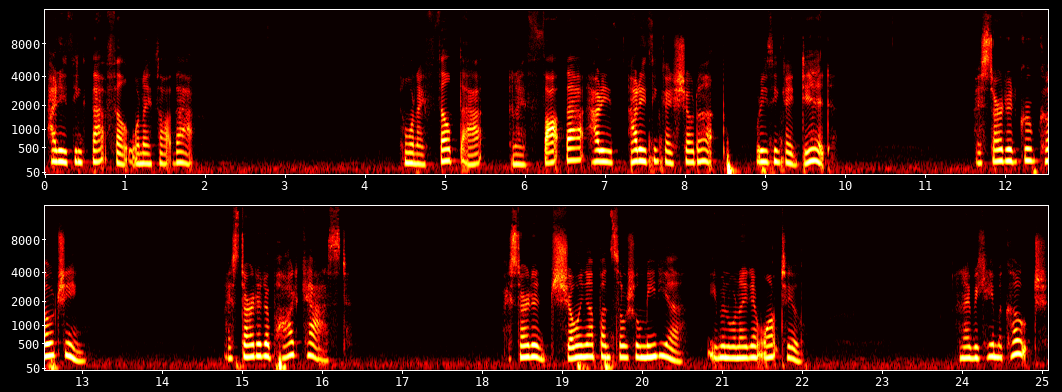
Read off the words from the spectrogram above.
How do you think that felt when I thought that? And when I felt that and I thought that, how do you how do you think I showed up? What do you think I did? I started group coaching. I started a podcast. I started showing up on social media even when I didn't want to. And I became a coach.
